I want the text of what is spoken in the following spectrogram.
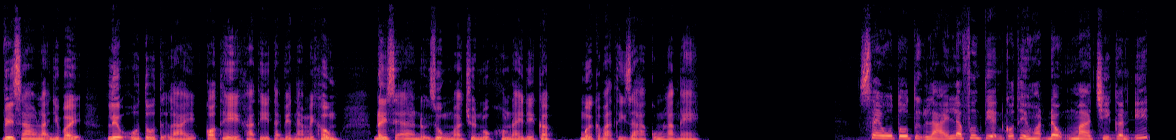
Vì sao lại như vậy? Liệu ô tô tự lái có thể khả thi tại Việt Nam hay không? Đây sẽ là nội dung mà chuyên mục hôm nay đề cập. Mời các bạn thính giả cùng lắng nghe. Xe ô tô tự lái là phương tiện có thể hoạt động mà chỉ cần ít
